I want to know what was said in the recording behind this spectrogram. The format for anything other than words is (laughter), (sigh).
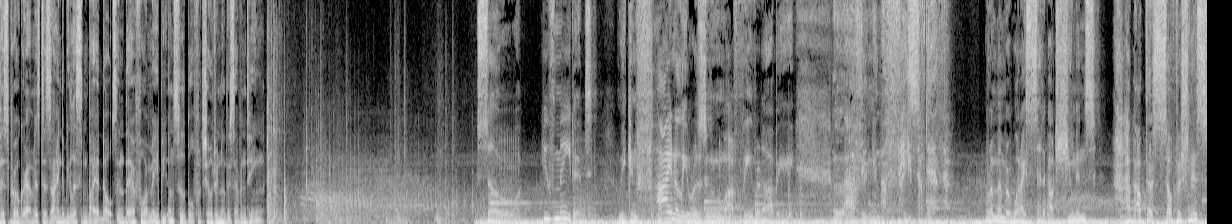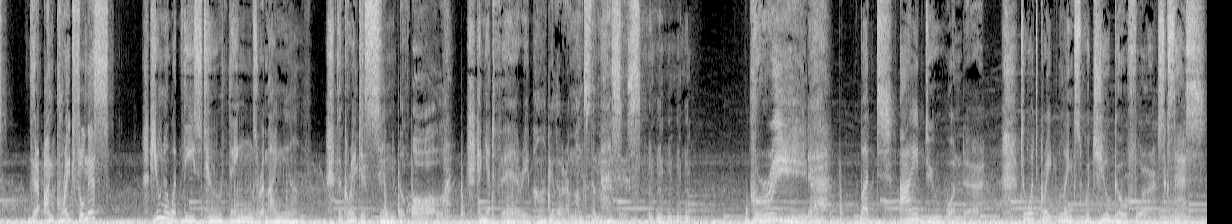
This program is designed to be listened by adults and therefore may be unsuitable for children under 17. So, you've made it. We can finally resume our favorite hobby laughing in the face of death. Remember what I said about humans? About their selfishness? Their ungratefulness? You know what these two things remind me of? The greatest sin of all, and yet very popular amongst the masses. (laughs) Greed. But I do wonder to what great lengths would you go for success?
